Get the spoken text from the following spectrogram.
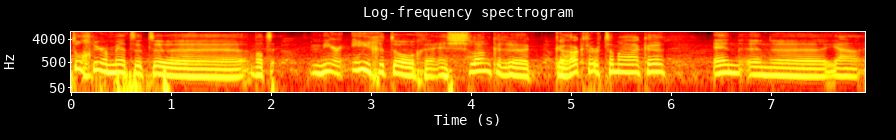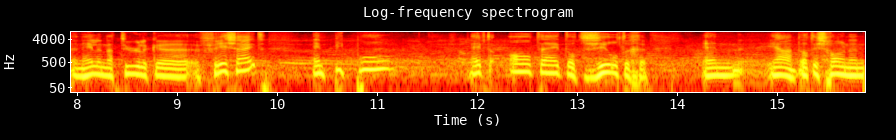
toch weer met het uh, wat meer ingetogen en slankere karakter te maken. En een, uh, ja, een hele natuurlijke frisheid. En Piekpoel heeft altijd dat ziltige. En ja, dat is gewoon een,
